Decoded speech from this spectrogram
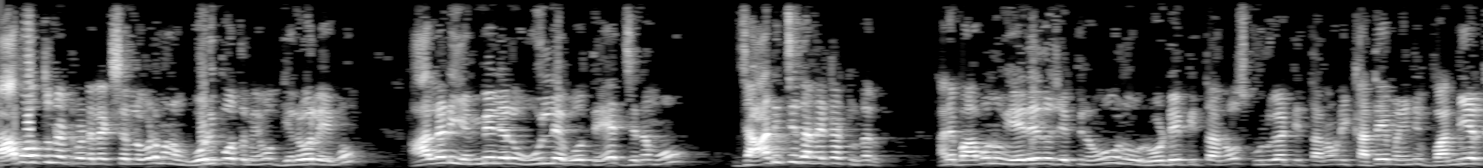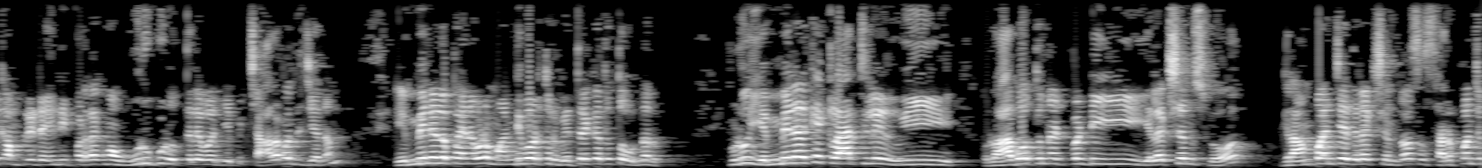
రాబోతున్నటువంటి ఎలక్షన్లో కూడా మనం ఓడిపోతామేమో గెలవలేము. ఆల్రెడీ ఎమ్మెల్యేలు ఊళ్ళే పోతే జనము జాడిచ్చేది అనేటట్టు ఉన్నారు. అరే బాబు నువ్వు ఏదేదో చెప్పినావు నువ్వు రోడ్ వేపిస్తానో స్కూల్ కట్టిస్తానో నీ కథ ఏమైంది వన్ ఇయర్ కంప్లీట్ అయింది ఇప్పటిదాకా మా ఊరు కూడా వత్తలేవని చెప్పి చాలా మంది జనం ఎమ్మెల్యేల పైన కూడా మండిపడుతున్నారు వ్యతిరేకతతో ఉన్నారు. ఇప్పుడు ఎమ్మెల్యేలకే క్లారిటీ లేదు. ఈ రాబోతున్నటువంటి ఈ ఎలక్షన్స్లో గ్రామ పంచాయతీ ఎలక్షన్లో అసలు సర్పంచ్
